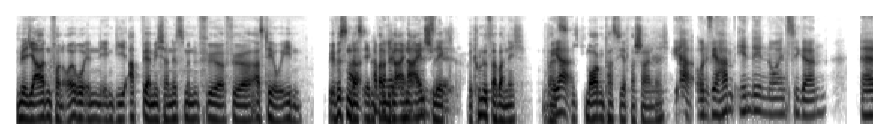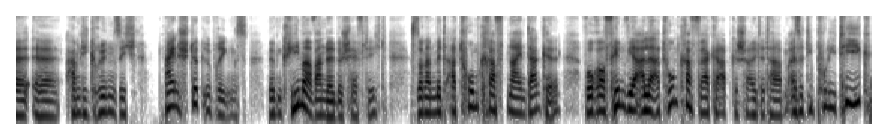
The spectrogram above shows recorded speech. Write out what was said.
Milliarden von Euro in irgendwie Abwehrmechanismen für, für Asteroiden. Wir wissen, dass irgendwann wieder einer einschlägt. Wir tun es aber nicht, weil ja. es nicht morgen passiert wahrscheinlich. Ja, und wir haben in den 90ern, äh, äh, haben die Grünen sich kein Stück übrigens mit dem Klimawandel beschäftigt, sondern mit Atomkraft Nein Danke, woraufhin wir alle Atomkraftwerke abgeschaltet haben. Also die Politik,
